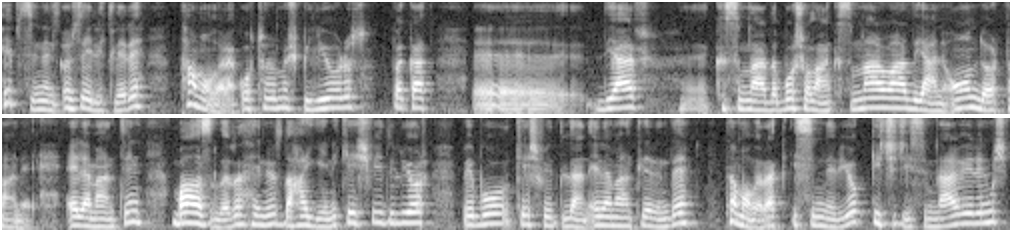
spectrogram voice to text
hepsinin özellikleri tam olarak oturmuş biliyoruz. Fakat e, diğer kısımlarda boş olan kısımlar vardı. Yani 14 tane elementin bazıları henüz daha yeni keşfediliyor ve bu keşfedilen elementlerin de tam olarak isimleri yok. Geçici isimler verilmiş.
